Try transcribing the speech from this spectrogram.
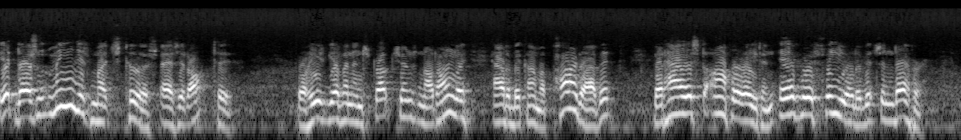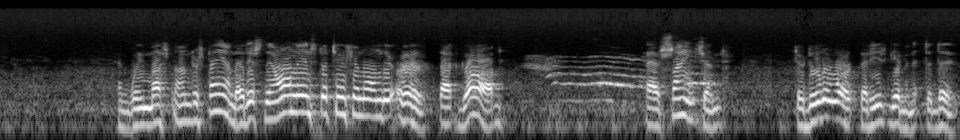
it doesn't mean as much to us as it ought to. For He's given instructions not only how to become a part of it, but how it's to operate in every field of its endeavor. And we must understand that it's the only institution on the earth that God has sanctioned to do the work that He's given it to do.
